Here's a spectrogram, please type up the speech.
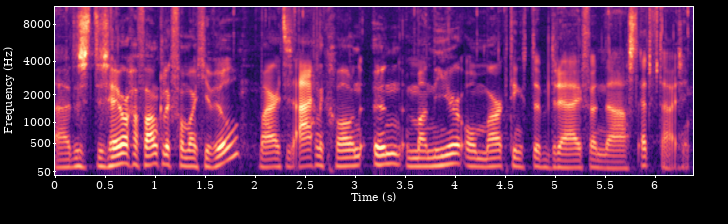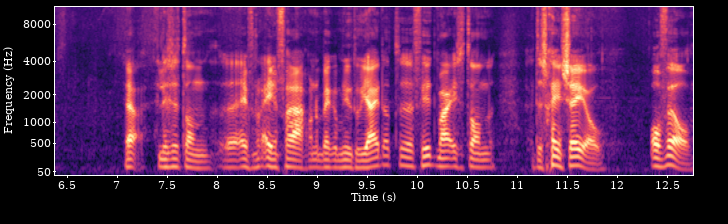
Uh, dus het is heel erg afhankelijk van wat je wil. Maar het is eigenlijk gewoon een manier om marketing te bedrijven naast advertising. Ja, en is het dan, uh, even nog één vraag, maar dan ben ik benieuwd hoe jij dat uh, vindt. Maar is het dan, het is geen SEO, of wel?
